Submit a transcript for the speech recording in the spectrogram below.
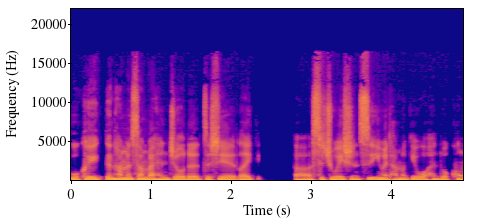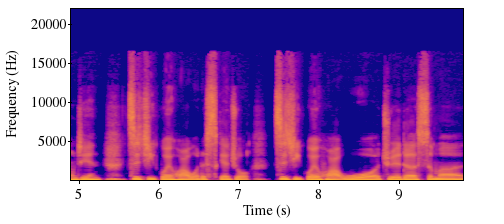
我可以跟他们上班很久的这些 like 呃 situation，是因为他们给我很多空间，自己规划我的 schedule，自己规划我觉得什么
